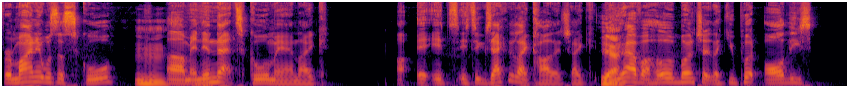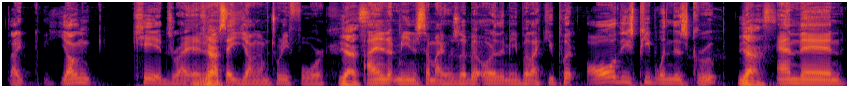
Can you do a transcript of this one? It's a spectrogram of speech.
For mine, it was a school, Mhm. um, and in that school, man, like uh, it, it's it's exactly like college. Like Yeah. you have a whole bunch of like you put all these like young kids, right? And I Yes. say young, I'm 24. Yes. I ended up meeting somebody who's a little bit older than me, but like you put all these people in this group, yes. and then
